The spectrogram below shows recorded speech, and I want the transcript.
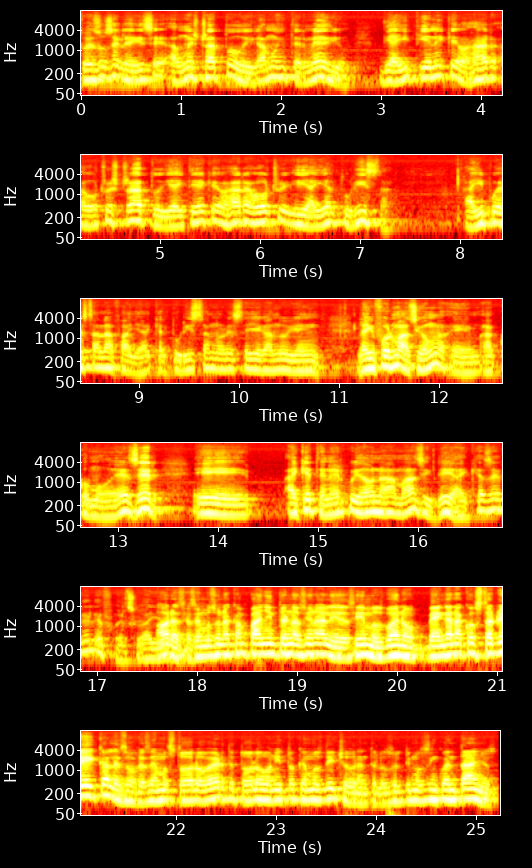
todo eso se le dice a un estrato, digamos, intermedio, de ahí tiene que bajar a otro estrato, de ahí tiene que bajar a otro y de ahí al turista ahí puede estar la falla, que al turista no le esté llegando bien la información eh, a como debe ser. Eh, hay que tener cuidado nada más y hay que hacer el esfuerzo. Ahora, si hacemos una campaña internacional y decimos, bueno, vengan a Costa Rica, les ofrecemos todo lo verde, todo lo bonito que hemos dicho durante los últimos 50 años,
